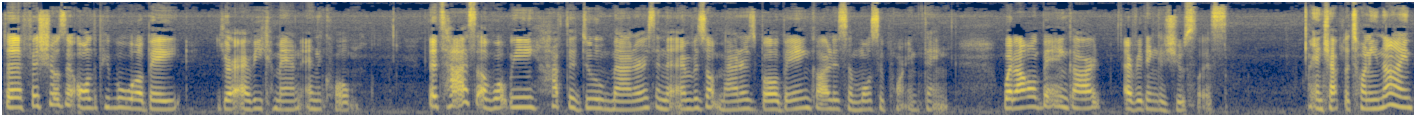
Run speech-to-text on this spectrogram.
The officials and all the people will obey your every command. End quote. The task of what we have to do matters, and the end result matters, but obeying God is the most important thing. Without obeying God, everything is useless. In chapter 29,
